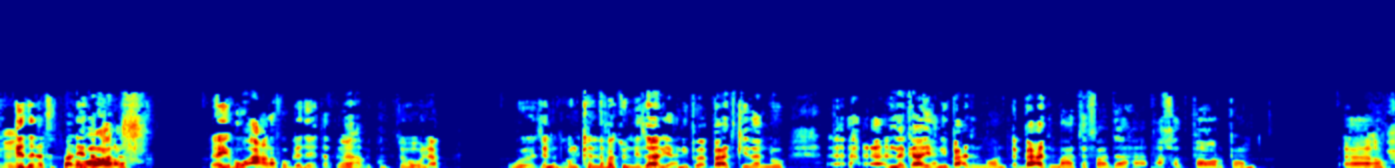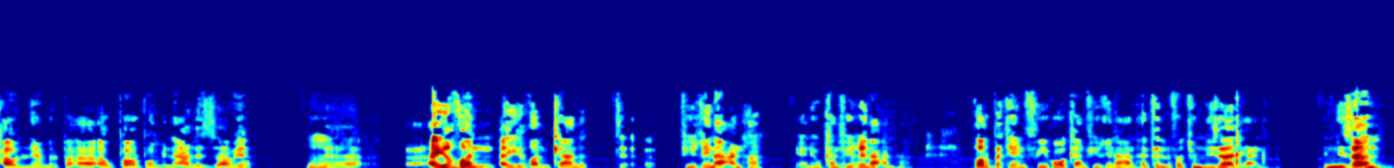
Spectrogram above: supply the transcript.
قدر يتفادى. اي هو أعرف وقدر يتفاداها بكل سهولة. وزي ما تقول كلفته النزال يعني بعد كذا إنه آه، لقاه يعني بعد ال moon... بعد ما تفاداها أخذ power bomb آه، أو حاول يعمل أو باور بوم من أعلى الزاوية. أيضا أيضا كانت في غنى عنها. يعني هو كان في غنى عنها. ضربتين في هو كان في غنى عنها كلفته النزال يعني. النزال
